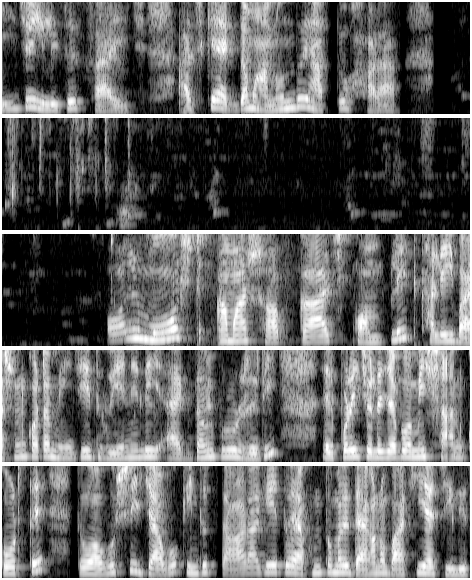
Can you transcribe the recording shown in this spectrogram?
এই যে ইলিশের সাইজ আজকে একদম আনন্দই, আত্মহারা। অলমোস্ট আমার সব কাজ কমপ্লিট খালি বাসন কটা মেজে ধুয়ে নিলেই একদমই পুরো রেডি এরপরেই চলে যাব আমি স্নান করতে। তো অবশ্যই যাব, কিন্তু তার আগে তো এখন তোমাদের দেখানো বাকি আছে। ইলিশ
